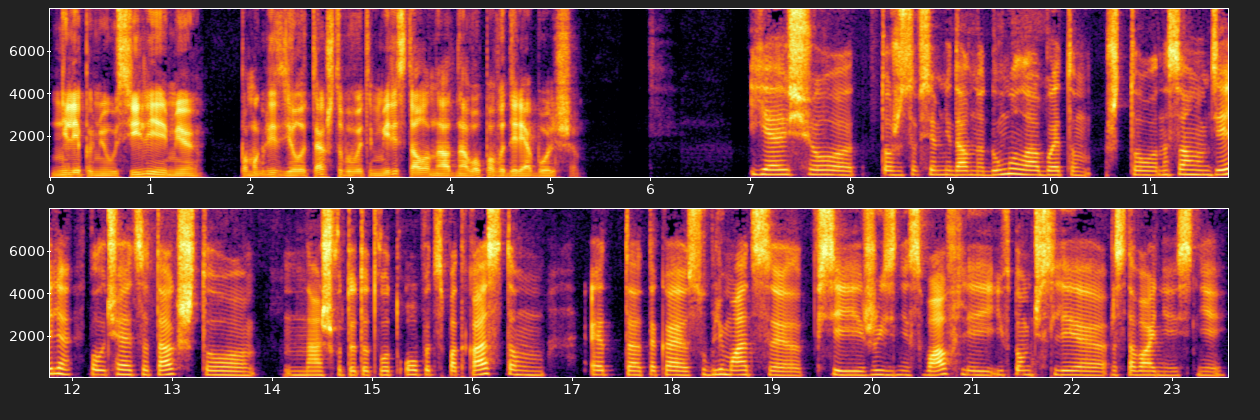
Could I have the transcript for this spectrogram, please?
нелепыми усилиями помогли сделать так, чтобы в этом мире стало на одного поводыря больше. Я еще тоже совсем недавно думала об этом, что на самом деле получается так, что наш вот этот вот опыт с подкастом это такая сублимация всей жизни с вафлей и в том числе расставание с ней.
